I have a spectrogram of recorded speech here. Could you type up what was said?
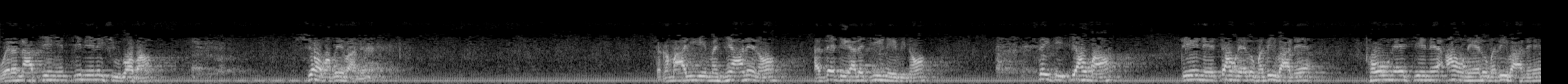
ဝေဒနာပြင်းရင်ပြင်းပြင်းလေးရှူသွားပါရှော့မပေးပါနဲ့တက္ကမကြီးတွေမညာနဲ့နော်အသက်တွေကလည်းကြီးနေပြီနော် စိတ်တွေပြောင်းပါတင်းနေတောင်းတယ်လို့မသိပါနဲ့ထုံနေကျင်နေအောင့်နေလို့မသိပါနဲ့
